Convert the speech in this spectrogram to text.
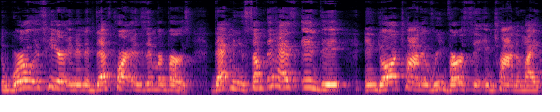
The world is here and then the death card is in reverse. That means something has ended and y'all trying to reverse it and trying to like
